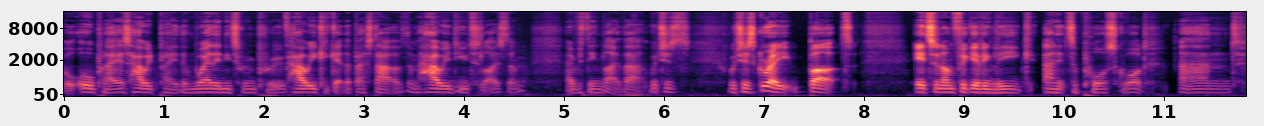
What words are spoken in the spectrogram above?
all players how he'd play them where they need to improve how he could get the best out of them how he'd utilize them everything like that which is which is great but it's an unforgiving league and it's a poor squad and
